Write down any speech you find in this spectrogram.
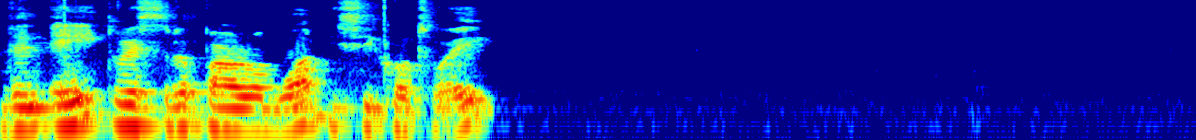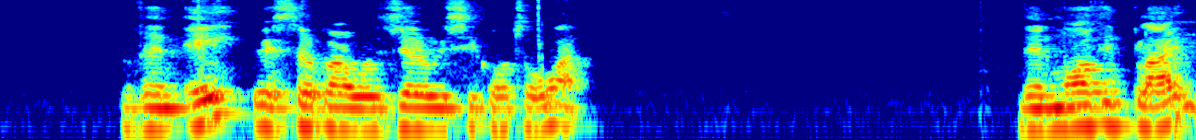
Then 8 raised to the power of 1 is equal to 8. Then 8 raised to the power of 0 is equal to 1. Then multiply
